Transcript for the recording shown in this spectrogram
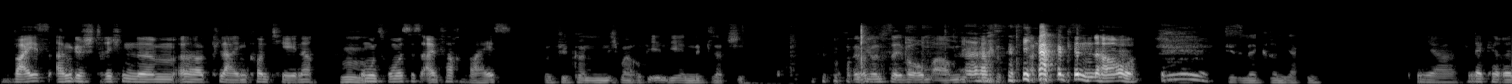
weiß angestrichenen äh, kleinen Container. Hm. Um uns rum ist es einfach weiß. Und wir können nicht mal irgendwie in die Hände klatschen. Weil wir uns selber umarmen. Äh, ja, genau. Diese leckeren Jacken. Ja, leckere,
